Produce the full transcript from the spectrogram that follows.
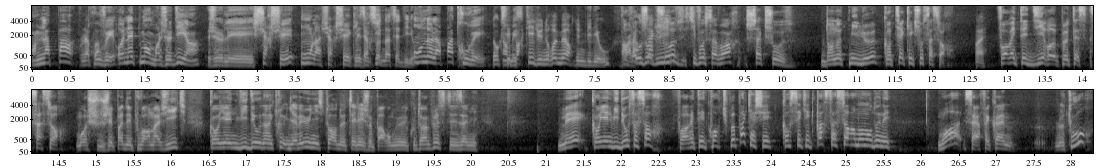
On ne l'a pas l'a pas. trouvé. Honnêtement, moi je dis, hein, je l'ai cherché, on l'a cherché avec les Personne équipes. n'a cette vidéo. On ne l'a pas trouvé. Donc c'est mais parti d'une rumeur d'une vidéo. Fait, Aujourd'hui, chaque chose, ce qu'il faut savoir, chaque chose, dans notre milieu, quand il y a quelque chose, ça sort. Ouais. Faut arrêter de dire euh, peut-être ça sort. Moi, je n'ai pas des pouvoirs magiques. Quand il y a une vidéo d'un truc, il y avait eu une histoire de télé, je vais pas remuer le couteau un peu, c'était des amis. Mais quand il y a une vidéo, ça sort. Faut arrêter de croire. Tu peux pas cacher. Quand c'est quelque part, ça sort à un moment donné. Moi, ça a fait quand même le tour.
